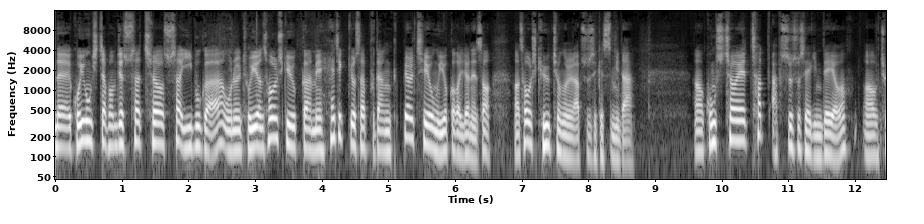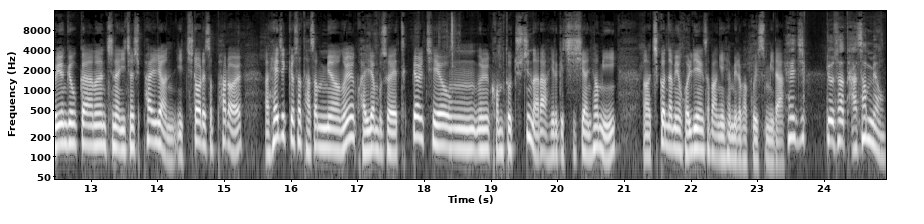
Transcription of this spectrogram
네, 고위공직자 범죄수사처 수사 2부가 오늘 조희연 서울시 교육감의 해직교사 부당 특별채용 의혹과 관련해서 어, 서울시 교육청을 압수수색했습니다. 어, 공수처의 첫 압수수색인데요. 어, 조희연 교육감은 지난 2018년 7월에서 8월 어, 해직 교사 5명을 관련 부서에 특별 채용을 검토 추진하라 이렇게 지시한 혐의, 어, 직권남용 권리행사 방해 혐의를 받고 있습니다. 해직 교사 5명,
